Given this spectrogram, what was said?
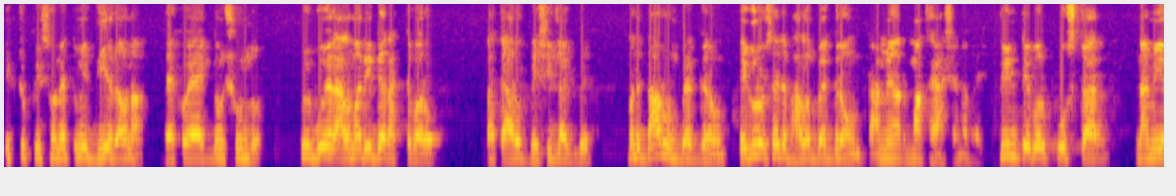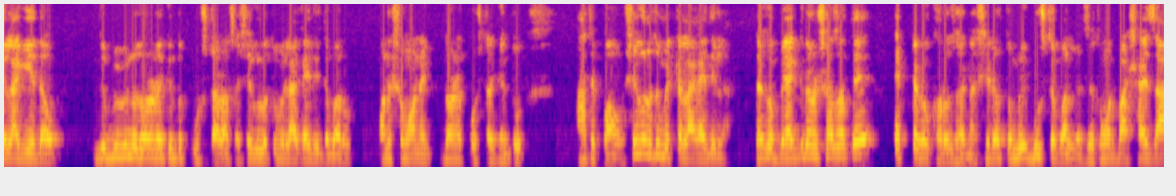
একটু পিছনে তুমি দিয়ে দাও না। দেখো, একদম সুন্দর। তুমি বইয়ের আলমারিটা রাখতে পারো, তাতে আরও বেশি লাগবে। মানে দারুণ ব্যাকগ্রাউন্ড এগুলোর সাথে ভালো ব্যাকগ্রাউন্ড আমি আর মাথায় আসে না ভাই। প্রিন্ট টেবল পোস্টার নামিয়ে লাগিয়ে দাও। যে বিভিন্ন ধরনের কিন্তু পোস্টার আছে, সেগুলো তুমি লাগাই দিতে পারো। অনেক সময় অনেক ধরনের পোস্টার কিন্তু হাতে পাও, সেগুলো তুমি একটা লাগাই দিলা। দেখো ব্যাকগ্রাউন্ড সাজাতে এক টাকা খরচ হয় না সেটাও তুমি বুঝতে পারলে যে তোমার বাসায় যা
